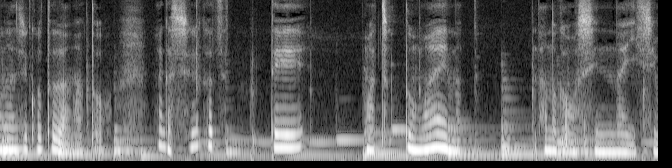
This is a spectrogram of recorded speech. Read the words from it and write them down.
同じことだなと。なんか就活っ、まあ、ちょっと前のなのかもしんないし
